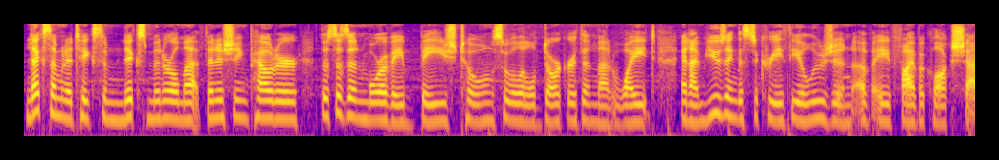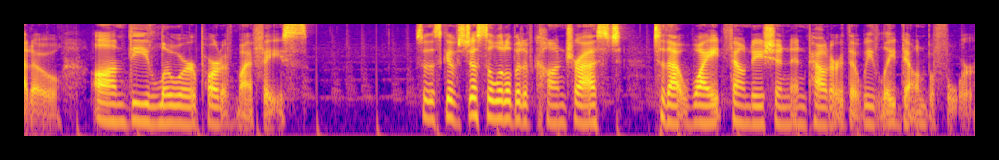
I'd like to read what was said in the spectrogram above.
Next, I'm going to take some NYX Mineral Matte Finishing Powder. This is in more of a beige tone, so a little darker than that white, and I'm using this to create the illusion of a 5 o'clock shadow on the lower part of my face. So this gives just a little bit of contrast to that white foundation and powder that we laid down before.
